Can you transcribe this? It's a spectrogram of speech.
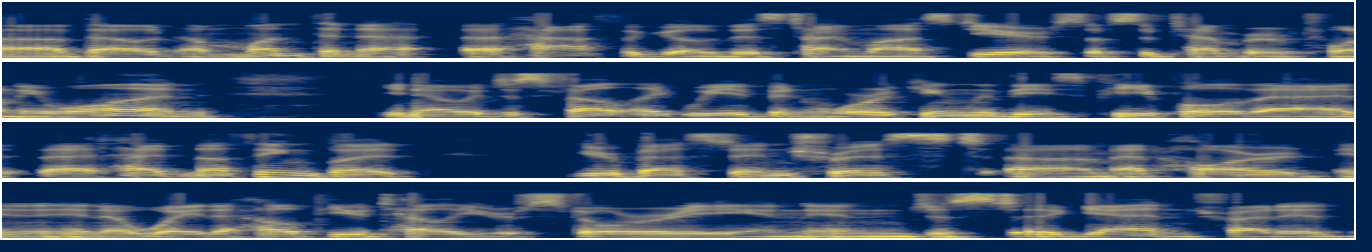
uh, about a month and a, a, half ago this time last year so september of 21 you know it just felt like we had been working with these people that that had nothing but your best interest um, at heart in, in, a way to help you tell your story and, and just again try to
